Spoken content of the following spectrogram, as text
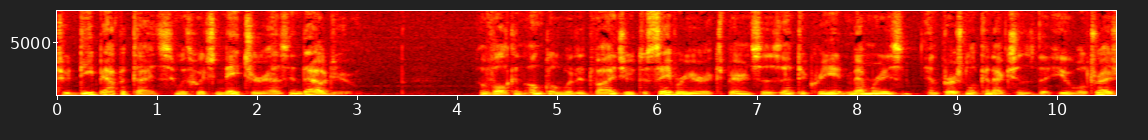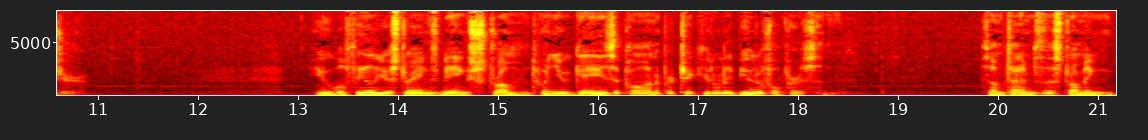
to deep appetites with which nature has endowed you. A Vulcan uncle would advise you to savor your experiences and to create memories and personal connections that you will treasure. You will feel your strings being strummed when you gaze upon a particularly beautiful person. Sometimes the strumming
